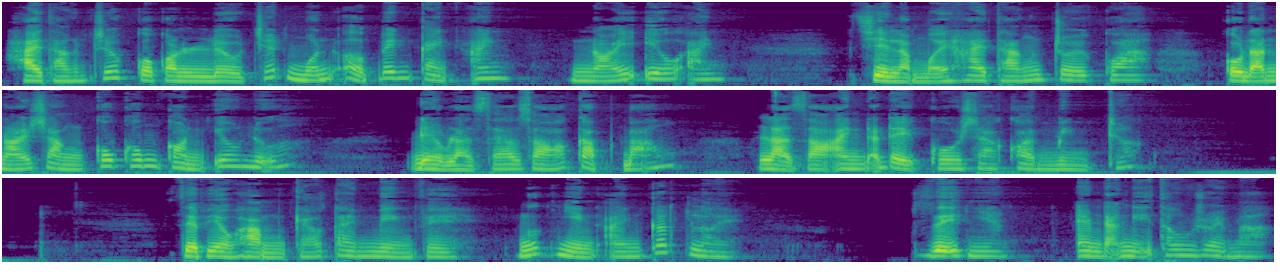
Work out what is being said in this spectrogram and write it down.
Hai tháng trước cô còn liều chết muốn ở bên cạnh anh, nói yêu anh. Chỉ là mới hai tháng trôi qua, cô đã nói rằng cô không còn yêu nữa. Đều là gieo gió cặp bão, là do anh đã đẩy cô ra khỏi mình trước. Diệp Hiểu Hàm kéo tay mình về, ngước nhìn anh cất lời. Dĩ nhiên, em đã nghĩ thông rồi mà.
